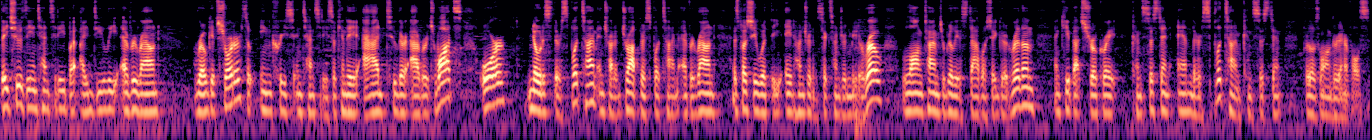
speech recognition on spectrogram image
They choose the intensity, but ideally every round row gets shorter, so increase intensity. So can they add to their average watts or notice their split time and try to drop their split time every round, especially with the 800 and 600 meter row, long time to really establish a good rhythm and keep that stroke rate consistent and their split time consistent for those longer intervals.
